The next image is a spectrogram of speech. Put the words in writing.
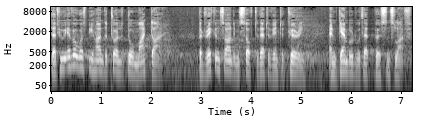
that whoever was behind the toilet door might die, but reconciled himself to that event occurring and gambled with that person's life.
